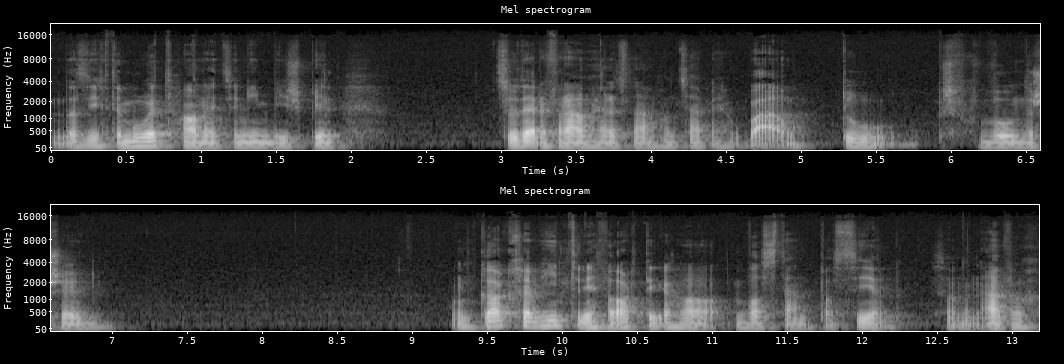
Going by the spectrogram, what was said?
dass ich den Mut habe, jetzt in meinem Beispiel, zu dieser Frau herzulaufen und zu sagen, wow, du bist wunderschön. Und gar keine weiteren Erwartungen haben, was dann passiert, sondern einfach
